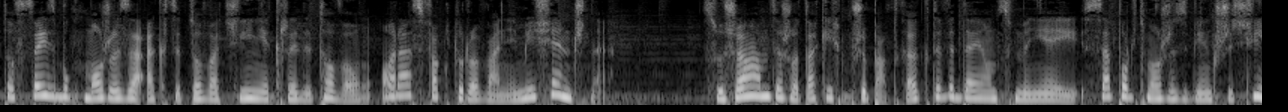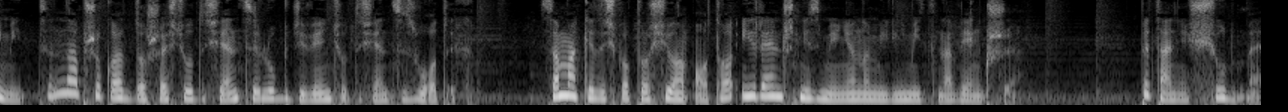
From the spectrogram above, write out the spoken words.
to Facebook może zaakceptować linię kredytową oraz fakturowanie miesięczne. Słyszałam też o takich przypadkach, gdy wydając mniej, support może zwiększyć limit, np. do 6 tysięcy lub 9 tysięcy złotych. Sama kiedyś poprosiłam o to i ręcznie zmieniono mi limit na większy. Pytanie siódme.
